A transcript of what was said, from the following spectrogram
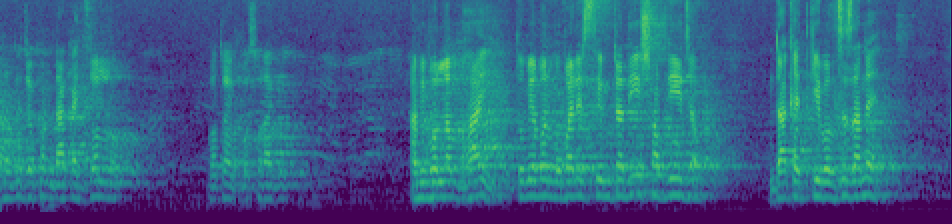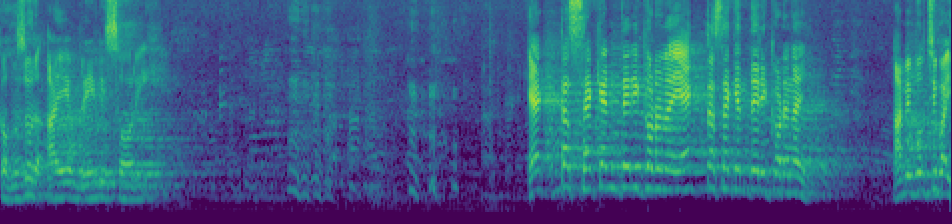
আমাকে যখন ডাকায় চলল গত এক বছর আগে। আমি বললাম, ভাই, তুমি আমার মোবাইলের সিমটা দিয়ে সব নিয়ে যাও। ডাকাত কি বলছে জানে? হুজুর আই এম রিয়েলি সরি একটা সেকেন্ড দেরি করে নাই, একটা সেকেন্ড দেরি করে নাই। আমি বলছি, ভাই,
